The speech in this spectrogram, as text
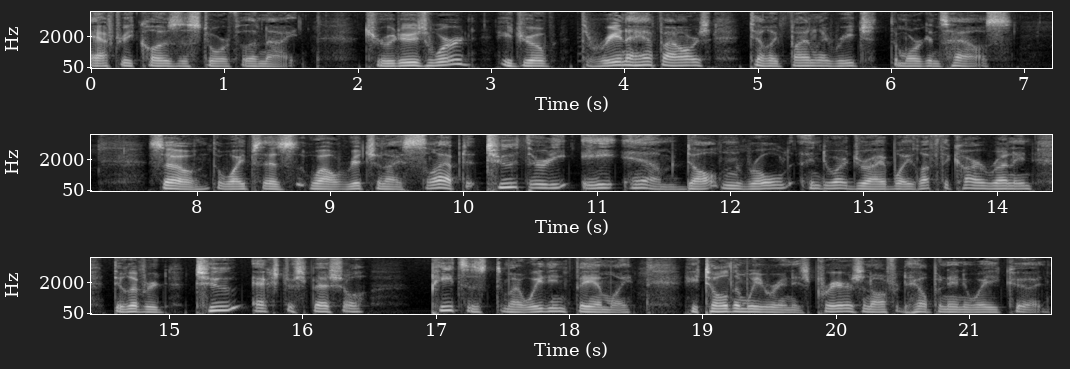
after he closed the store for the night. True to his word, he drove three and a half hours till he finally reached the Morgan's house. So the wife says, while Rich and I slept at 2:30 a.m., Dalton rolled into our driveway, left the car running, delivered two extra special pizzas to my waiting family. He told them we were in his prayers and offered to help in any way he could.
